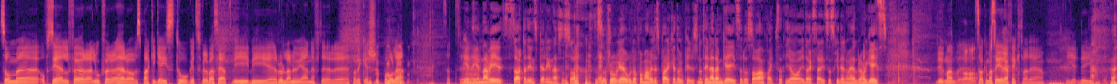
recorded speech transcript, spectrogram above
Som eh, officiell förare, lokförare här av Sparka Gays-tåget så vill jag bara säga att vi, vi rullar nu igen efter eh, ett par veckors uppehåll här. Att, eh, In- Innan vi startade inspelningen här så, sa, så frågade jag Olof om han ville sparka Doug Peterson och ta in Adam Gaze och då sa han faktiskt att ja, i dagsläget så skulle jag nog hellre ha Gaze. du, man, Ja. Saker man säger i affekt va, det, det, det gills inte.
